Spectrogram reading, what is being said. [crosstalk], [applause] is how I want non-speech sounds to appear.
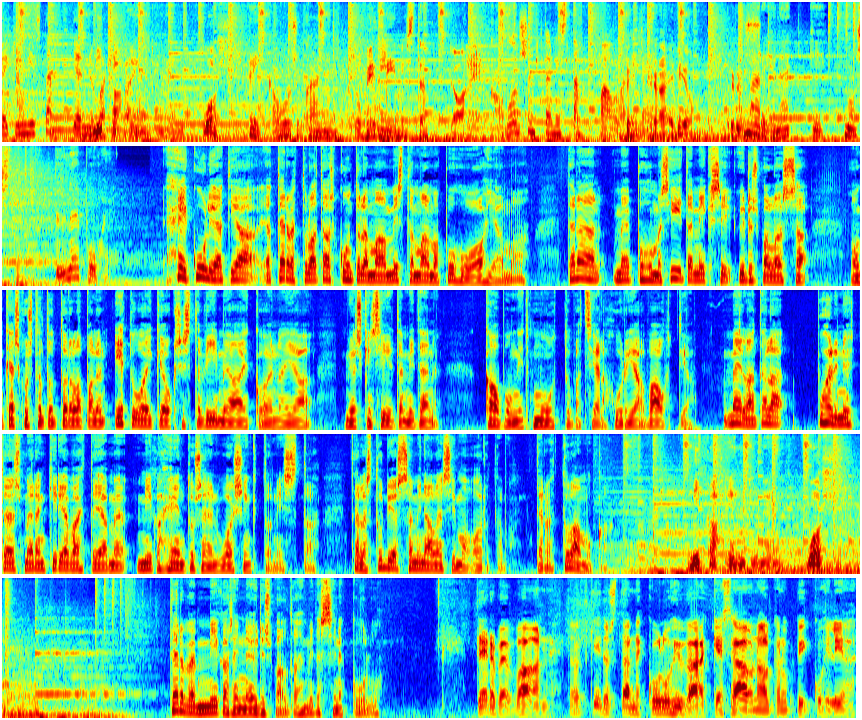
Pekingistä Jenny Mika. Hentunen, Washington. Riikka Uusukainen, Berliinistä Daneeka. Washingtonista Paula Petri Bryssel. Marjo Näkki, Moskova. Yle Puhe. Hei kuulijat ja, ja tervetuloa taas kuuntelemaan Mistä maailma puhuu ohjelmaa. Tänään me puhumme siitä, miksi Yhdysvalloissa on keskusteltu todella paljon etuoikeuksista viime aikoina ja myöskin siitä, miten kaupungit muuttuvat siellä hurjaa vauhtia. Meillä on täällä puhelinyhteys meidän kirjavaihtajamme Mika Hentusen Washingtonista. Tällä studiossa minä olen Simo Ortava. Tervetuloa mukaan. Mika Hentunen, Washington. Terve Mika sinne Yhdysvaltoihin. Mitäs sinne kuuluu? Terve vaan. Kiitos, tänne kuuluu hyvää. Kesä on alkanut pikkuhiljaa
